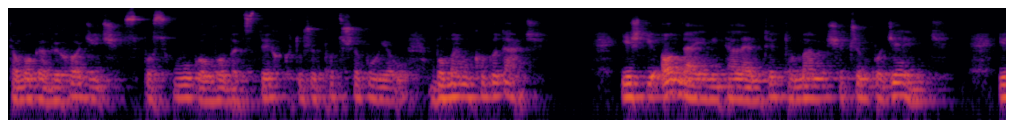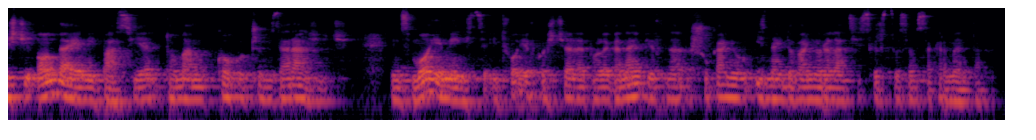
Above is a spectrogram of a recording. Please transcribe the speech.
to mogę wychodzić z posługą wobec tych, którzy potrzebują, bo mam kogo dać. Jeśli On daje mi talenty, to mam się czym podzielić. Jeśli On daje mi pasję, to mam kogo czym zarazić. Więc moje miejsce i Twoje w Kościele polega najpierw na szukaniu i znajdowaniu relacji z Chrystusem w sakramentach.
